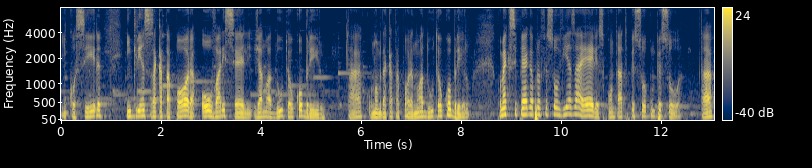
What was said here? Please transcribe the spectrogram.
e coceira. Em crianças, a catapora ou varicele, já no adulto é o cobreiro. Tá? O nome da catapora no adulto é o cobreiro. Como é que se pega, professor? Vias aéreas, contato pessoa com pessoa. Tá?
